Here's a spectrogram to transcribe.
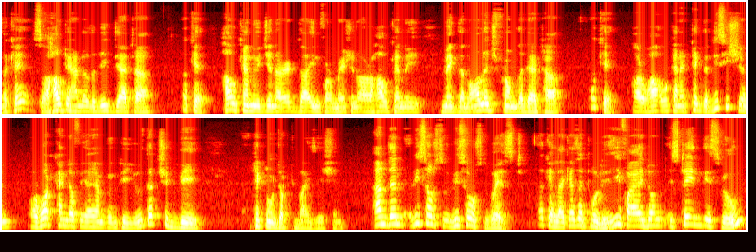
okay. So how to handle the big data, okay, how can we generate the information or how can we make the knowledge from the data, okay, or how, can I take the decision or what kind of AI I'm going to use, that should be technology optimization. And then resource, resource waste, okay, like as I told you, if I don't stay in this room,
